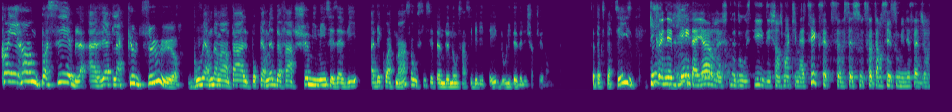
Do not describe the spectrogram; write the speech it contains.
cohérente possible avec la culture gouvernementale pour permettre de faire cheminer ses avis adéquatement. Ça aussi, c'est une de nos sensibilités, d'où l'idée d'aller chercher donc, cette expertise. Qui connaît bien d'ailleurs le, dossier des changements climatiques, cet, ancien sous-ministre adjoint.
